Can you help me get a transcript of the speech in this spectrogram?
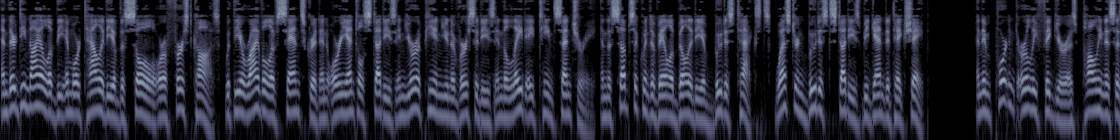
and their denial of the immortality of the soul or a first cause. With the arrival of Sanskrit and Oriental studies in European universities in the late 18th century, and the subsequent availability of Buddhist texts, Western Buddhist studies began to take shape. An important early figure is Paulinus a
